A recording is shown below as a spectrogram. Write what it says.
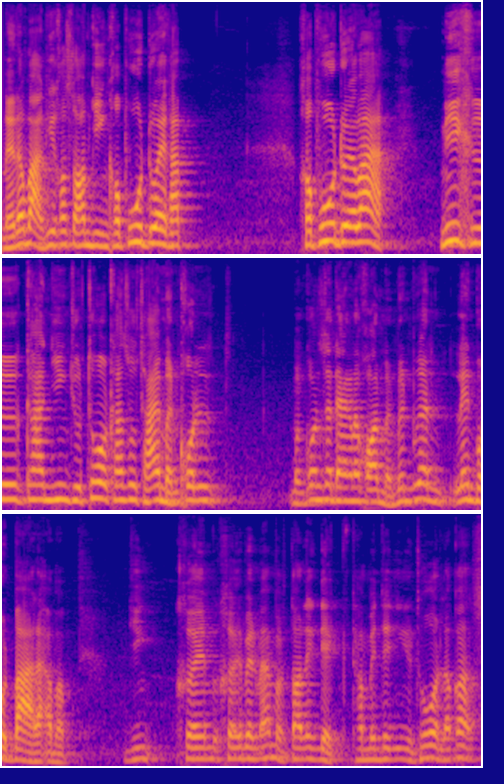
ในระหว่างที่เขาซ้อมยิงเขาพูดด้วยครับเขาพูดด้วยว่า นี่คือการยิงจุดโทษครั้งสุดท้ายเหมือนคน เหมือนคนแสดงละครเหมือนเพื่อนๆเล่นบทบาทแหละแบบยิงเคยเคยเป็นไหมแบบตอนเด็กๆทำเป็นจะยิงจุดโทษแล้วก็ส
